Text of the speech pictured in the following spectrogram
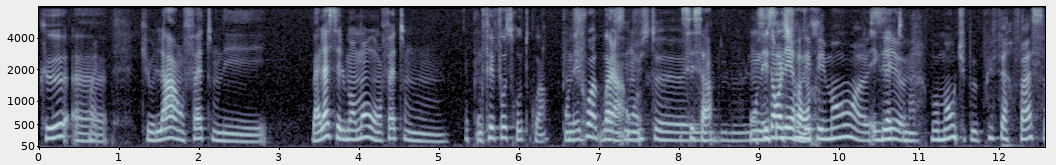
que que là, en fait, on est, bah, là, c'est le moment où en fait on on fait fausse route quoi. On est quoi, voilà, c'est juste euh, c'est ça. on est dans l'erreur. des paiements, euh, c'est euh, moment où tu peux plus faire face.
